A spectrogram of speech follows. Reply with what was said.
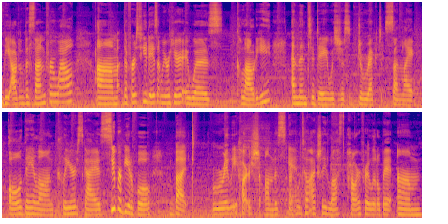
be out of the sun for a while. Um, the first few days that we were here, it was cloudy, and then today was just direct sunlight all day long, clear skies, super beautiful, but really harsh on the skin. Our hotel actually lost power for a little bit. Um,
